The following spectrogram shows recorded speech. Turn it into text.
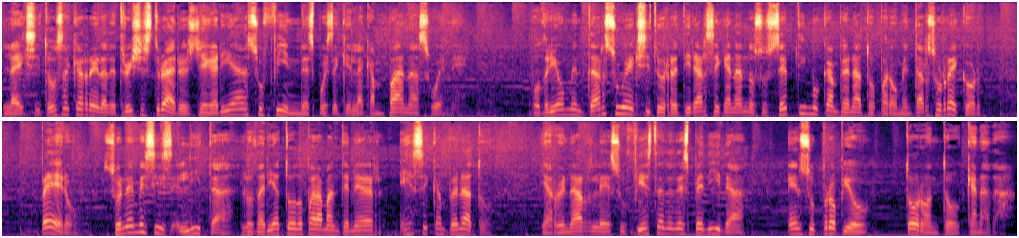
La exitosa carrera de Trish Stratus llegaría a su fin después de que la campana suene. Podría aumentar su éxito y retirarse ganando su séptimo campeonato para aumentar su récord, pero su némesis Lita lo daría todo para mantener ese campeonato y arruinarle su fiesta de despedida en su propio Toronto, Canadá.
